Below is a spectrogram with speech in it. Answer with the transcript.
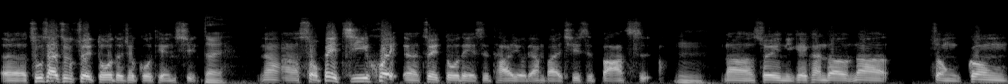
呃出赛数最多的就郭天信。对，那守备机会呃最多的也是他，有两百七十八次嗯，那所以你可以看到，那总共。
